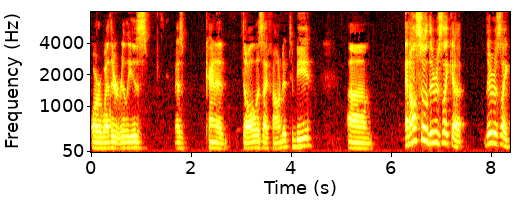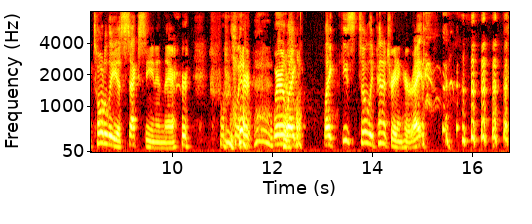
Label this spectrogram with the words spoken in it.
or whether it really is as kind of dull as I found it to be. Um, and also there was like a there was like totally a sex scene in there where where like like he's totally penetrating her, right?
